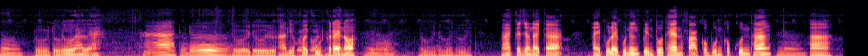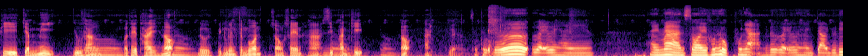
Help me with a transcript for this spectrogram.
เลยโดยโดยโดยโดยอะเอออะฮ่าถูกเด้อโดยโดยโดยอะเดี๋ยวค่อยขูดก็ได้เนาะโดยโดยโดยโดยอะก็จังได๋ก็ให้ผู้ใดผู้หนึงเป็นตัวแทนฝากขอบคุญขอบคุณทางโดยอ่าพี่เจมมี่อยู่ทางโดยประเทศไทยเนาะโดยโดยเป็นเงินจำนวน 250,000กีบโดย เนาะอะเอื้อยสาธุเด้อเอื้อยเอ้ยให้ ให้มาซอยผู้ทุกข์ผู้ยากเด้อเอื้อยเอ้ยให้เจ้าอยู่ดี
